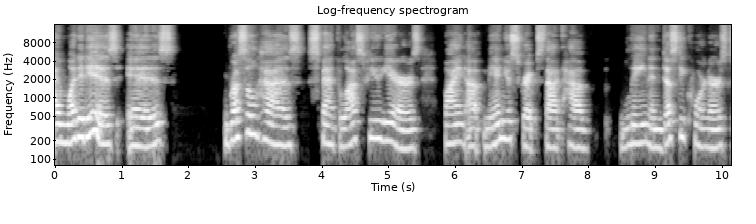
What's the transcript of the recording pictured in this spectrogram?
And what it is, is Russell has spent the last few years buying up manuscripts that have lain in dusty corners,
